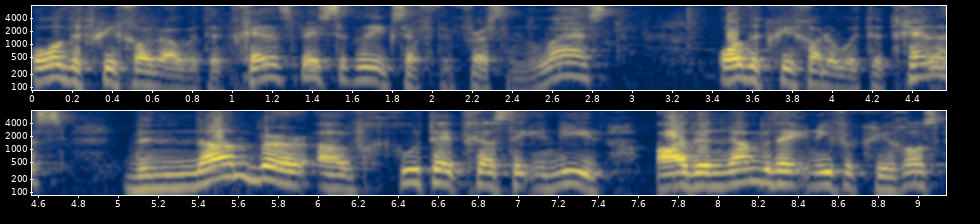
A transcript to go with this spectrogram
all the krichot are with the tcheles basically, except for the first and the last. All the krichot are with the tcheles. The number of chutei tcheles that you need are the number that you need for krichos.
